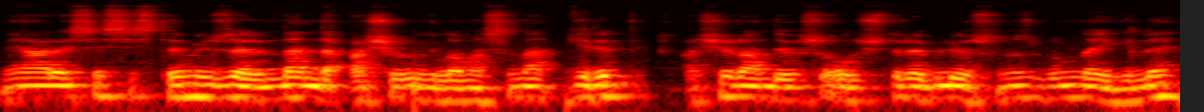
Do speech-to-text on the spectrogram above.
MRS sistemi üzerinden de aşı uygulamasına girip aşı randevusu oluşturabiliyorsunuz. Bununla ilgili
